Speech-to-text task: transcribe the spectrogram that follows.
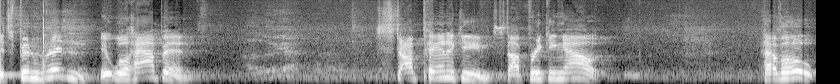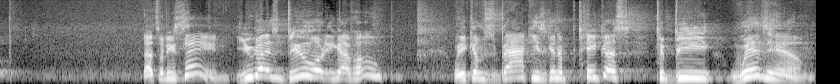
It's been written, it will happen. Stop panicking. Stop freaking out. Have hope. That's what he's saying. You guys do or you have hope. When he comes back, he's going to take us to be with him.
